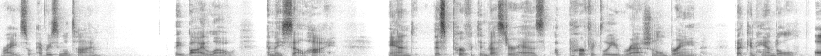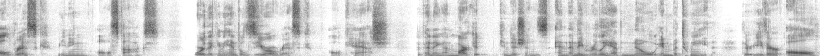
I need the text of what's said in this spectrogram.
right? So every single time they buy low and they sell high. And this perfect investor has a perfectly rational brain that can handle all risk, meaning all stocks, or they can handle zero risk, all cash, depending on market conditions. And, and they really have no in between. They're either all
